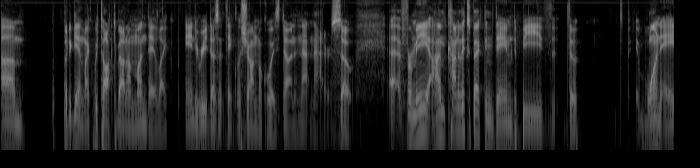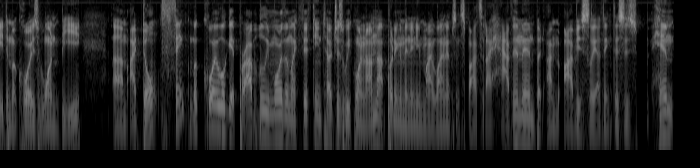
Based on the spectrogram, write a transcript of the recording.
Um, but again, like we talked about on Monday, like Andy Reid doesn't think LeSean McCoy is done, and that matters. So uh, for me, I'm kind of expecting Dame to be the, the 1A to McCoy's 1B. Um, I don't think McCoy will get probably more than like 15 touches week one. And I'm not putting him in any of my lineups and spots that I have him in, but I'm obviously, I think this is him.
